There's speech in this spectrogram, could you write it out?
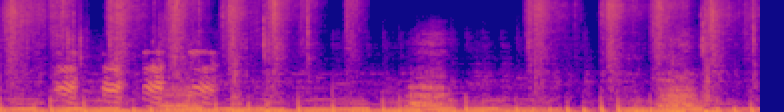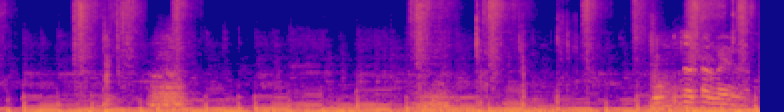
इसको खा लेना सामने वो खुदा सर्वाइवर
